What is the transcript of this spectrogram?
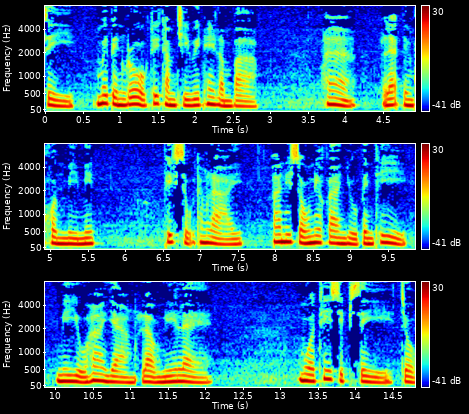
สี่ไม่เป็นโรคที่ทำชีวิตให้ลำบากห้า และเป็นคนมีมิตร ภิกษุทั้งหลาย อานิสงส์ในการอยู่เป็นที่มีอยู่ห้าอย่างเหล่านี้แหลหมวดที่สิบสี่จบ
